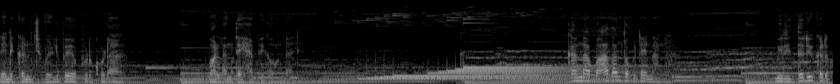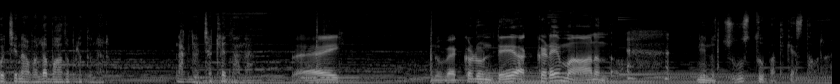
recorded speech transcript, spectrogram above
నేను ఇక్కడి నుంచి వెళ్ళిపోయేప్పుడు కూడా వాళ్ళంతే హ్యాపీగా ఉండాలి. కానీ నా బాధ అంత ఒకటే నాన్న మీరిద్దరూ ఇక్కడికి వచ్చి నా వల్ల బాధపడుతున్నారు. నాకు నచ్చట్లేదు నాన్న రేయ్ నువ్వెక్కడుంటే అక్కడే మా ఆనందం. నిన్ను చూస్తూ బతికేస్తావురా.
